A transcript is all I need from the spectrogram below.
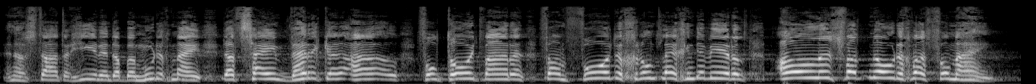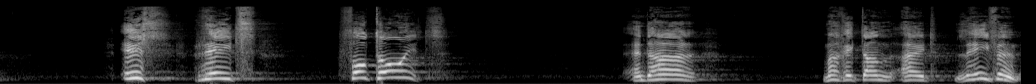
En dan staat er hier, en dat bemoedigt mij, dat zijn werken al voltooid waren van voor de grondlegging der wereld. Alles wat nodig was voor mij, is reeds voltooid. En daar mag ik dan uit leven.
